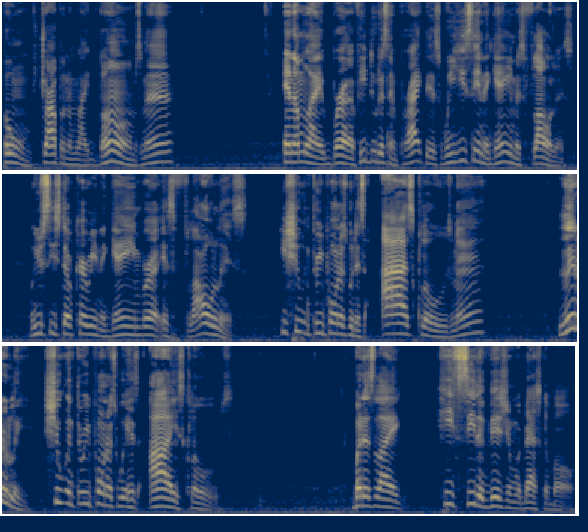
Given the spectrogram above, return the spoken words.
boom, dropping them like bombs, man. And I'm like, bruh, if he do this in practice, when you see in the game, it's flawless. When you see Steph Curry in the game, bruh, it's flawless. He's shooting three pointers with his eyes closed, man. Literally shooting three pointers with his eyes closed. But it's like he see the vision with basketball.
